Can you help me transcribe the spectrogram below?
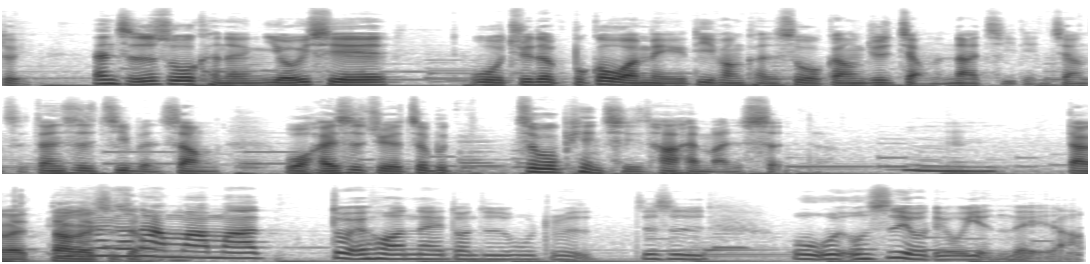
对。但只是说可能有一些我觉得不够完美的地方，可能是我刚刚就讲的那几点这样子。但是基本上我还是觉得这部这部片其实它还蛮神的。嗯，嗯，大概大概是这样。他跟他妈妈对话那一段，就是我觉得就是我我我是有流眼泪啊。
